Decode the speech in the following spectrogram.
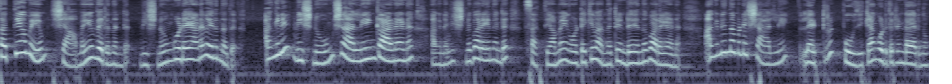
സത്യാമയും ശ്യാമയും വരുന്നുണ്ട്. വിഷ്ണുവും കൂടെയാണ് വരുന്നത്. അങ്ങനെ വിഷ്ണുവും ശാലിനിയും കാണാണ്. അങ്ങനെ വിഷ്ണു പറയുന്നുണ്ട് സത്യാമ്മ ഇങ്ങോട്ടേക്ക് വന്നിട്ടുണ്ട്? എന്ന് പറയാണ്. അങ്ങനെ നമ്മുടെ ശാലിനി ലെറ്റർ പൂജിക്കാൻ കൊടുത്തിട്ടുണ്ടായിരുന്നു.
